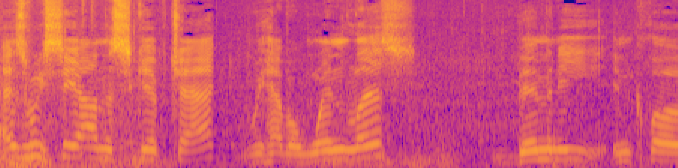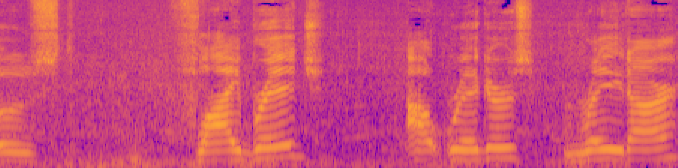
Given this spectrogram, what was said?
As we see on the skipjack, we have a windlass, bimini enclosed fly bridge, outriggers, radar,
